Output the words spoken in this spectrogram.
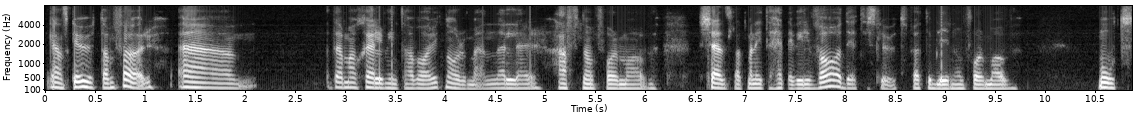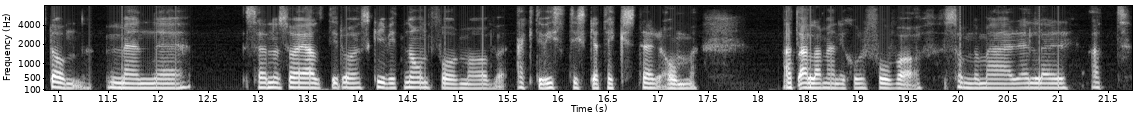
ganska utanför. Ehm, där man själv inte har varit normen eller haft någon form av känsla att man inte heller vill vara det till slut för att det blir någon form av motstånd. Men eh, sen så har jag alltid då skrivit någon form av aktivistiska texter om att alla människor får vara som de är eller att,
